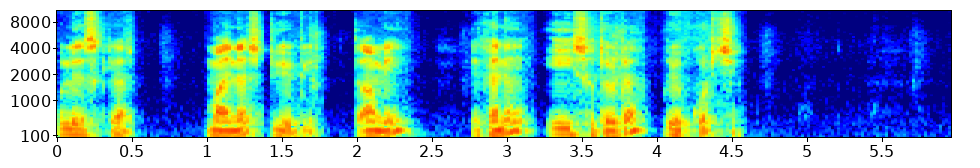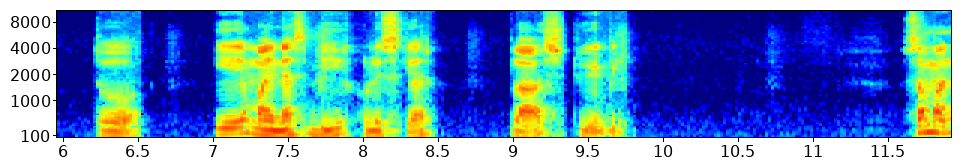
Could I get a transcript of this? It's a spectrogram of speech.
whole square minus two A B তো আমি এখানে এই সূত্রটা প্রয়োগ করছি। তো A minus B whole square plus two A B সমান,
